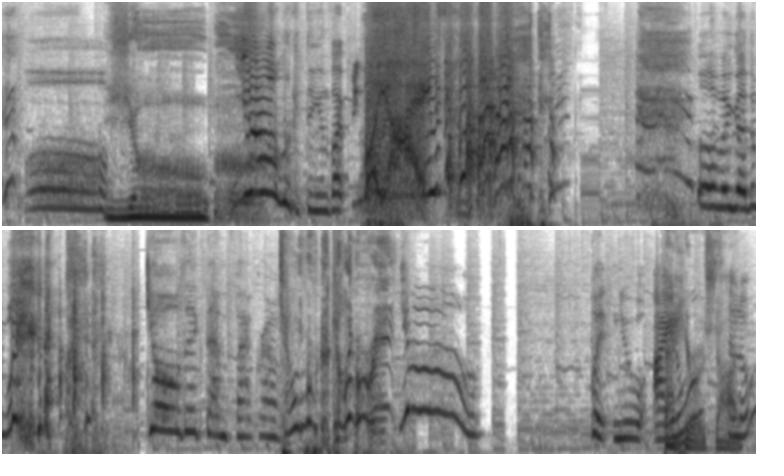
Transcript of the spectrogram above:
oh. Yo! Yo, look at the environment. My eyes! oh my god, the boy. Yo, look that background. Callie, Mar- Callie Marie! Yo! But new idol? Hello?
